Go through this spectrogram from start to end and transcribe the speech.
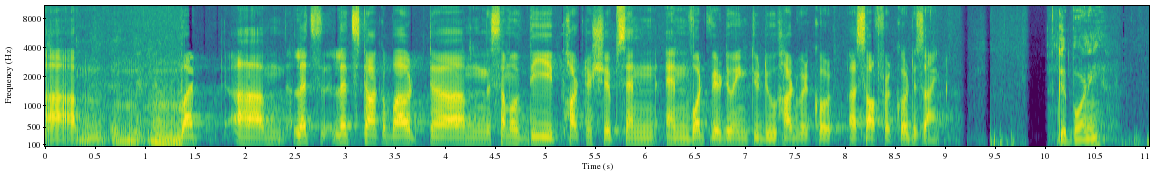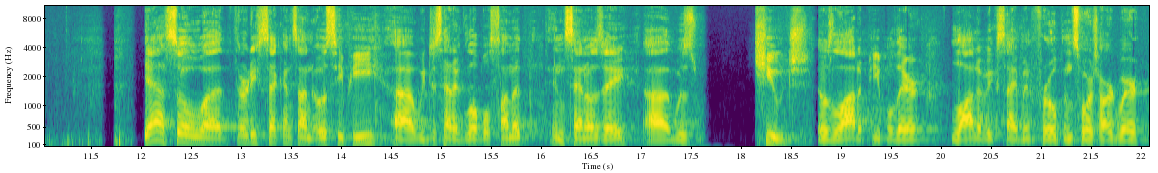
Um, but um, let's, let's talk about um, some of the partnerships and, and what we're doing to do hardware co uh, software co-design. Good morning. Yeah, so uh, 30 seconds on OCP. Uh, we just had a global summit in San Jose. Uh, it was huge. There was a lot of people there, a lot of excitement for open source hardware.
